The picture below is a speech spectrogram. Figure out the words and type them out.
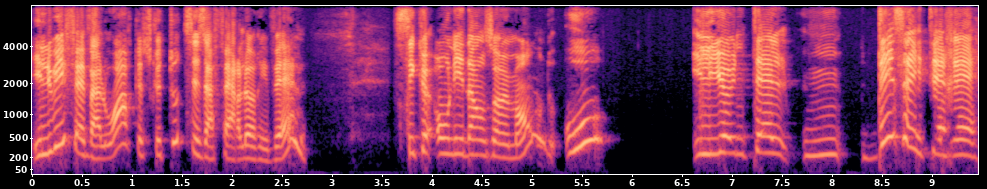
Il lui fait valoir que ce que toutes ces affaires-là révèlent, c'est qu'on est dans un monde où il y a une telle désintérêt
